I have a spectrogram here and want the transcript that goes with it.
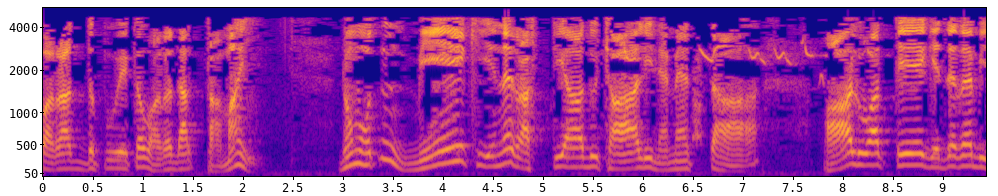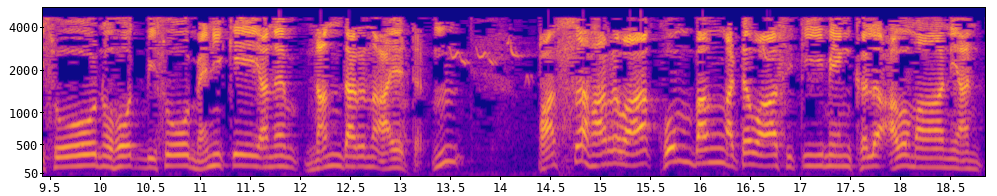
වරද්දපු එක වරදක් තමයි. නමුත් මේ කියන රස්තියාදු චාලි නැමැත්තා පාළුවත්තේ gedara බිසෝ නොහොත් බිසෝ මැනිකේ යන නන්දරන අයට ම්? පස්ස හරවා කොම්බන් අටවා සිටීමෙන් කළ අවමානයන්ට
